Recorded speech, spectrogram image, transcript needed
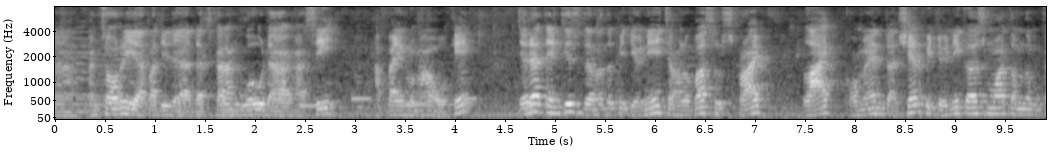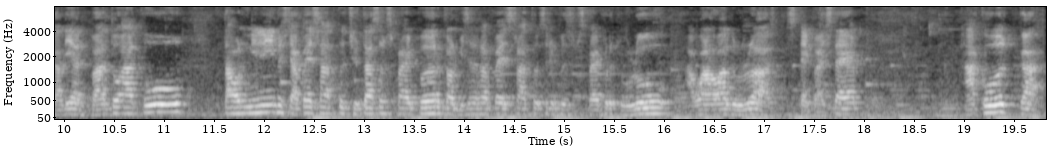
Nah I'm sorry ya Fadil ya. Dan sekarang gue udah ngasih apa yang lo mau oke? okay? Jadi thank you sudah nonton video ini. Jangan lupa subscribe, like, komen, dan share video ini ke semua teman-teman kalian. Bantu aku tahun ini mencapai 1 juta subscriber. Kalau bisa sampai 100 ribu subscriber dulu, awal-awal dulu lah, step by step. Aku gak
